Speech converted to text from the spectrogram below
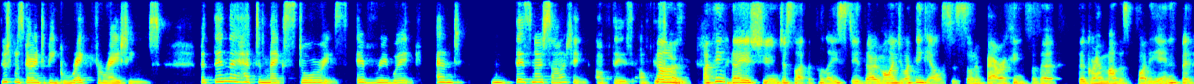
This was going to be great for ratings. But then they had to make stories every week. And there's no sighting of these of this. No, I think they assumed just like the police did, though, mind you, I think Elsa's sort of barracking for the the grandmothers body in. But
